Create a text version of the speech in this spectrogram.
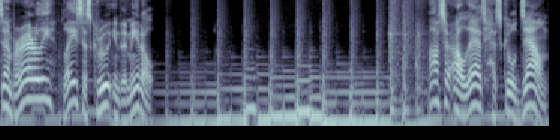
Temporarily, place a screw in the middle. After our lead has cooled down,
